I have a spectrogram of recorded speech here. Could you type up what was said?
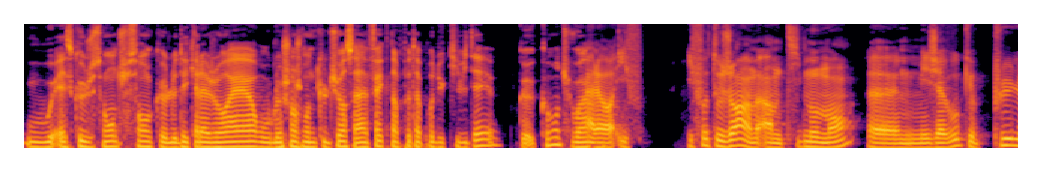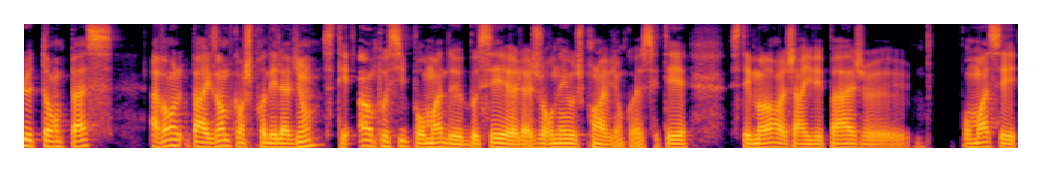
ou est-ce que justement tu sens que le décalage horaire ou le changement de culture, ça affecte un peu ta productivité? Que, Comment tu vois? Alors, il, il faut toujours un, un petit moment, euh, mais j'avoue que plus le temps passe, avant, par exemple, quand je prenais l'avion, c'était impossible pour moi de bosser euh, la journée où je prends l'avion. Quoi, c'était, c'était mort. J'arrivais pas. Je, pour moi, c'est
